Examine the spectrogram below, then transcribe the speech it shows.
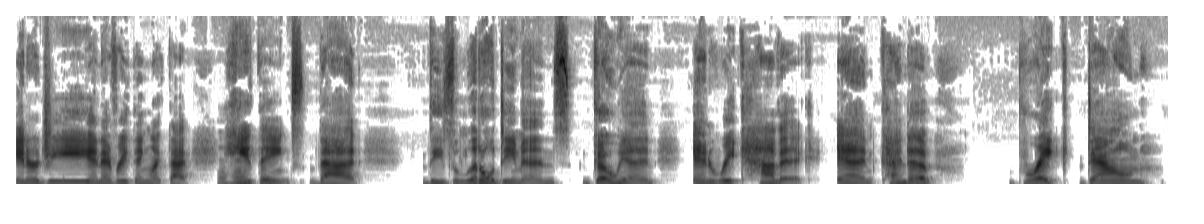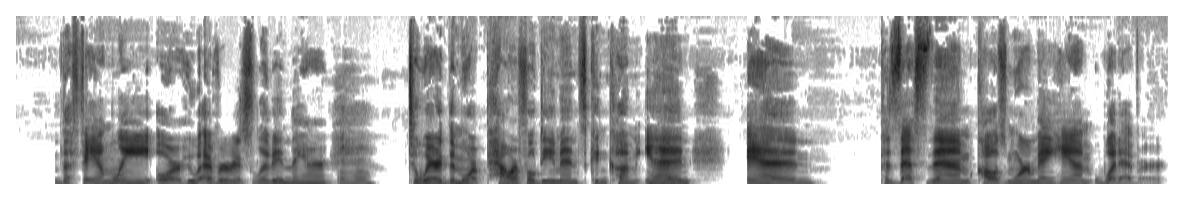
energy and everything like that? He thinks that these little demons go in and wreak havoc and kind of break down the family or whoever is living there hmm to where the more powerful demons can come in and possess them, cause more mayhem, whatever.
